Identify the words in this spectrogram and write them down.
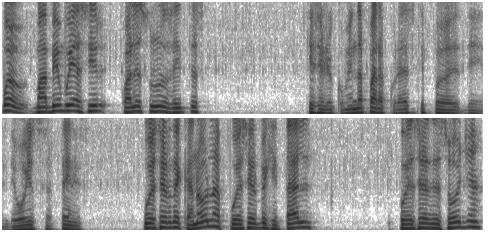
Bueno, más bien voy a decir cuáles son los aceites que se recomienda para curar este tipo de, de, o sartenes. Puede ser de canola, puede ser vegetal, puede ser de soya,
